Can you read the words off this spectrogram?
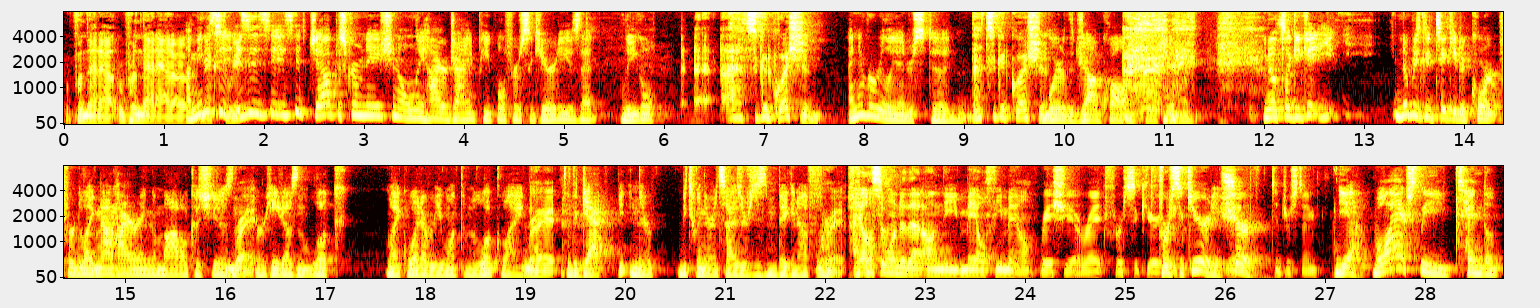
we're putting that out we're putting that out uh, I mean, next is it, is, it, is it job discrimination only hire giant people for security? Is that legal? that's a good question I never really understood that's a good question where the job qualification. you know, it's like you get you, nobody's going to take you to court for like not hiring a model because she doesn't Right. or he doesn't look like whatever you want them to look like. Right. So the gap in their between their incisors isn't big enough right i also wonder that on the male female ratio right for security for security. Yeah, Sure. it's interesting Yeah. Well, I actually tend to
